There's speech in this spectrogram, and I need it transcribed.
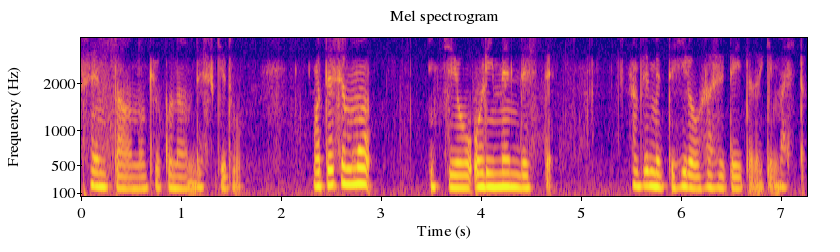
センターの曲なんですけど私も一応折り面でして初めて披露させていただきました。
